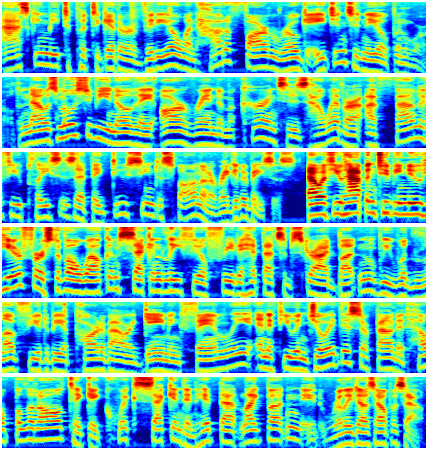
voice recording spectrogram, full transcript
asking me to put together a video on how to farm rogue agents in the open world. And now, as most of you know, they are random occurrences. However, I've found a few places that they do seem to spawn on a regular basis. Now, if you happen to be new here, first of all, welcome. Secondly, feel free to hit that subscribe button. We would love for you to be a part of our gaming family. And if you enjoyed this or found it helpful at all, take a quick second and hit that like button. It really does help us out.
